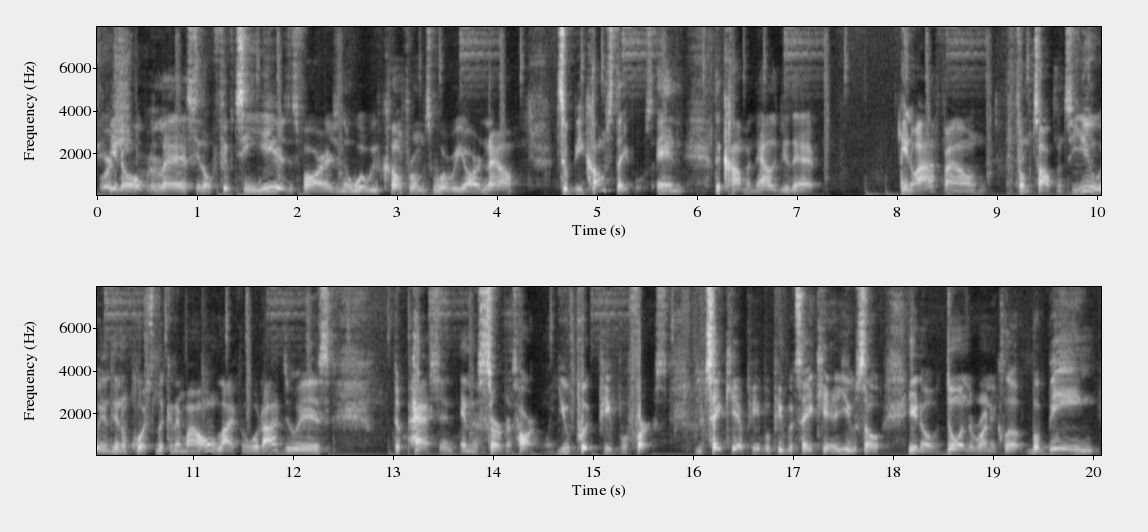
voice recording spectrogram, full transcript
for you know over the last you know 15 years as far as you know where we've come from to where we are now to become staples. And the commonality that you know, I found from talking to you and then of course looking at my own life and what I do is the passion and the servant's heart. When you put people first, you take care of people, people take care of you. So, you know, doing the running club, but being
